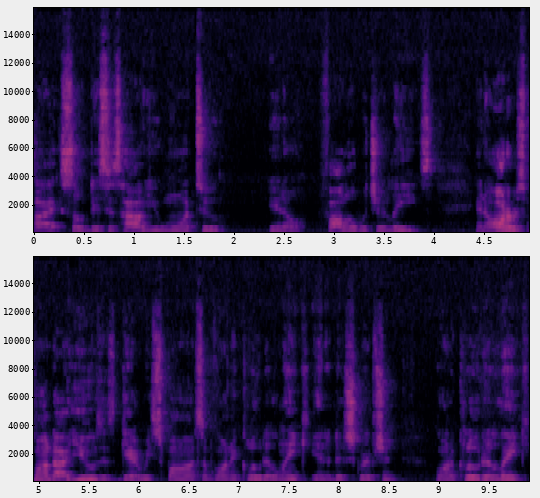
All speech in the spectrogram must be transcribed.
All right, so this is how you want to, you know, follow with your leads. And the autoresponder I use is GetResponse. I'm going to include a link in the description. I'm going to include a link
